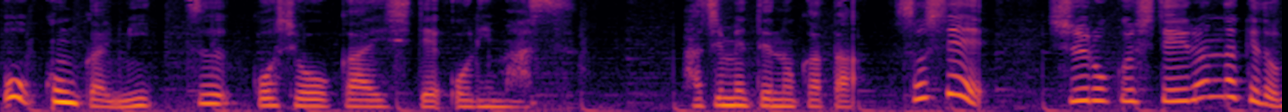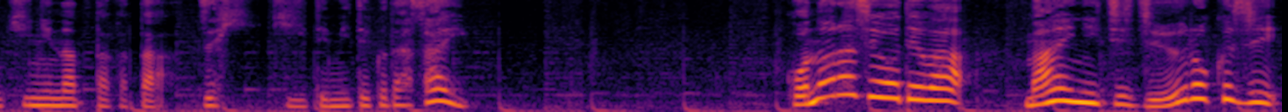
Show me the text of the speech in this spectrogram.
を今回3つご紹介しております。初めての方そして収録しているんだけど気になった方是非聞いてみてください。このラジオでは毎日16時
